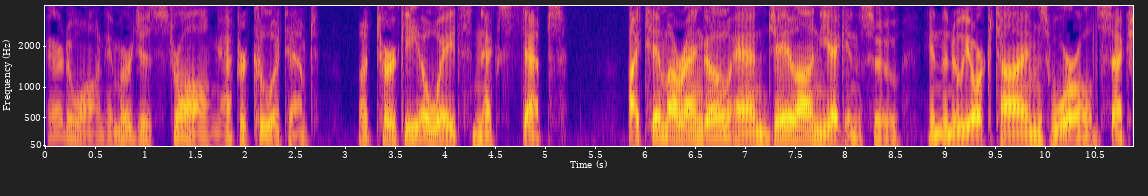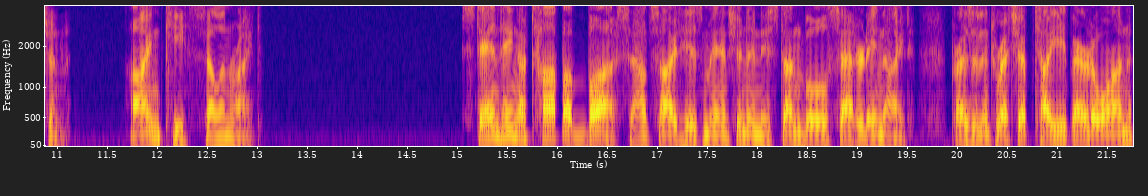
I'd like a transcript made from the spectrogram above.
Erdogan emerges strong after coup attempt, but Turkey awaits next steps. By Tim Arango and Ceylan Yeginsu in the New York Times World section. I'm Keith Sellon-Wright. Standing atop a bus outside his mansion in Istanbul Saturday night, President Recep Tayyip Erdogan,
